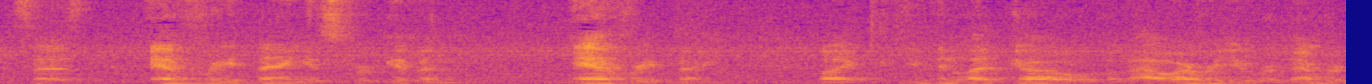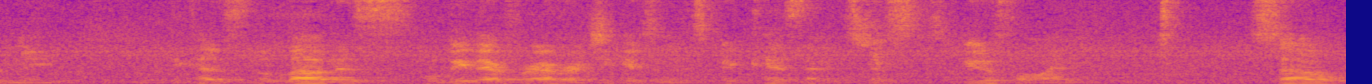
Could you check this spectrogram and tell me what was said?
and says, everything is forgiven. Everything. Like, you can let go of however you remembered me, because the love is will be there forever. And she gives him this big kiss, and it's just beautiful. And so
